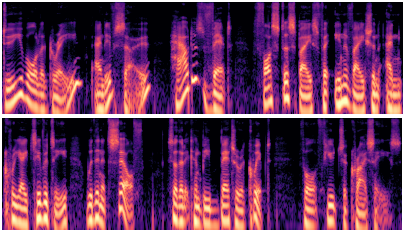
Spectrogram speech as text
Do you all agree? And if so, how does VET foster space for innovation and creativity within itself so that it can be better equipped for future crises?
